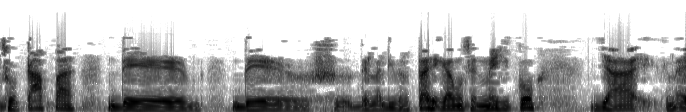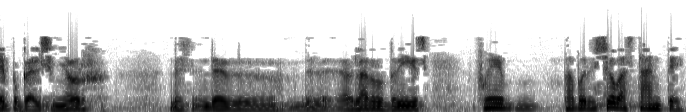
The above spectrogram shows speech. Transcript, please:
socapa de, de, la libertad, digamos, en México, ya en la época del señor de, de, Rodríguez, fue, favoreció bastante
